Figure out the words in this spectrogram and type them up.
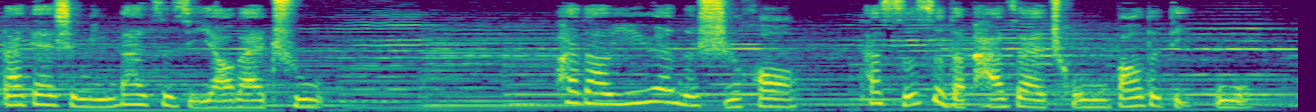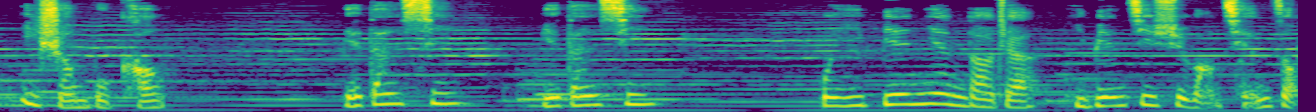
大概是明白自己要外出。快到医院的时候，她死死地趴在宠物包的底部，一声不吭。别担心，别担心，我一边念叨着，一边继续往前走。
